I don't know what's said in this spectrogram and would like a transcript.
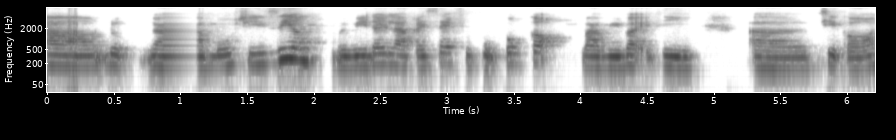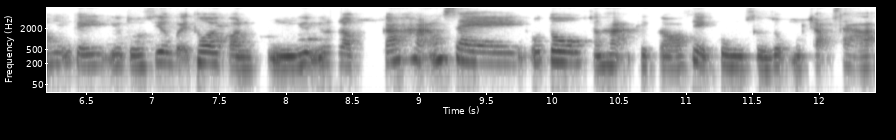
uh, được uh, bố trí riêng bởi vì đây là cái xe phục vụ công cộng. Và vì vậy thì uh, chỉ có những cái yếu tố riêng vậy thôi. Còn ừ, ví dụ như là các hãng xe ô tô chẳng hạn thì có thể cùng sử dụng một trạm sạc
